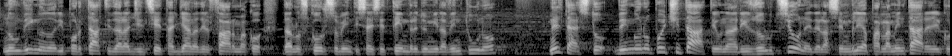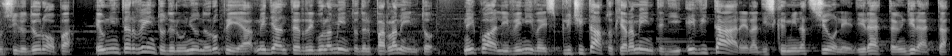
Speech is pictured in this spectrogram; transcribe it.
non vengono riportati dall'Agenzia Italiana del Farmaco dallo scorso 26 settembre 2021? Nel testo vengono poi citate una risoluzione dell'Assemblea parlamentare del Consiglio d'Europa e un intervento dell'Unione Europea mediante il regolamento del Parlamento nei quali veniva esplicitato chiaramente di evitare la discriminazione diretta o indiretta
